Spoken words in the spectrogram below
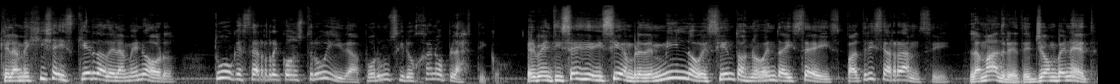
que la mejilla izquierda de la menor tuvo que ser reconstruida por un cirujano plástico. El 26 de diciembre de 1996, Patricia Ramsey, la madre de John Bennett,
